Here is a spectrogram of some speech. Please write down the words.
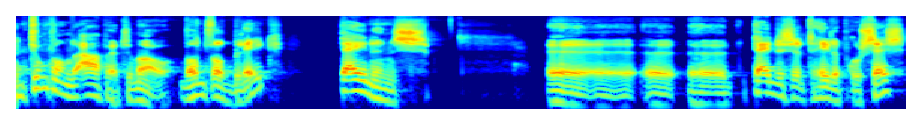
En toen kwam de aap uit de mouw. Want wat bleek? tijdens, eh, eh, eh, tijdens het hele proces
